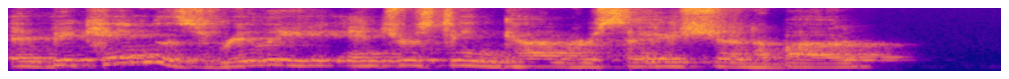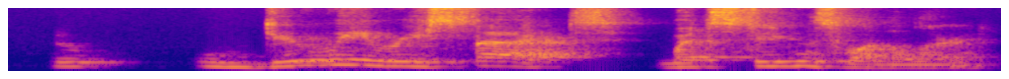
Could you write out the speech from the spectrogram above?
it became this really interesting conversation about do we respect what students want to learn?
